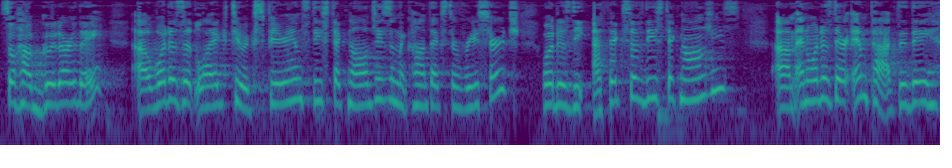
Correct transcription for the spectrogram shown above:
so, how good are they? Uh, what is it like to experience these technologies in the context of research? What is the ethics of these technologies? Um, and what is their impact? Do they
